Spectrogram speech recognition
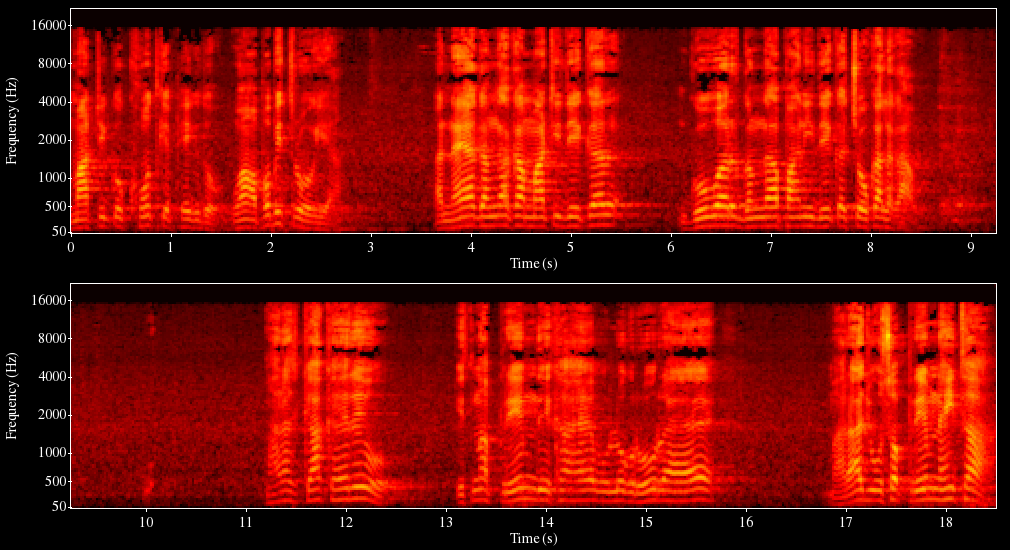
माटी को खोद के फेंक दो। वहाँ अपवित्र हो गया। और नया गंगा का माटी देकर गोबर गंगा पानी देकर चौका लगाओ। महाराज, क्या कह रहे हो? इतना प्रेम देखा है, वो लोग रो रहा है। महाराज, वो सब प्रेम नहीं था।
